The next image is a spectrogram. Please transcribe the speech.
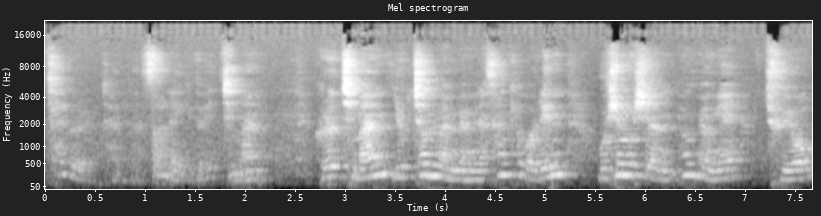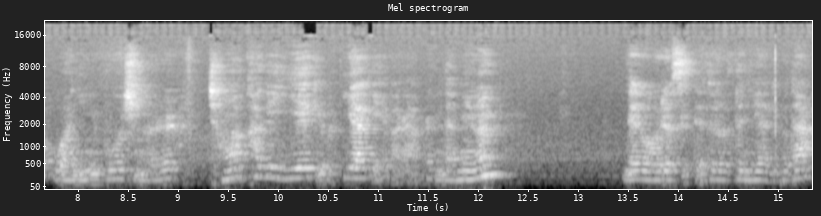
책을 자기가 써내기도 했지만 그렇지만 6천만 명이나 삼켜버린 무시무시한 혁명의 주요 원인이 무엇인가를 정확하게 이야기, 이야기해봐라. 그런다면은 내가 어렸을 때 들었던 이야기보다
